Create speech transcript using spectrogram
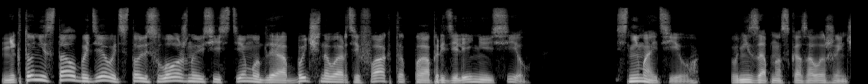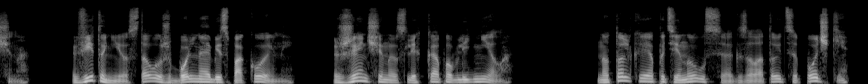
Никто не стал бы делать столь сложную систему для обычного артефакта по определению сил. «Снимайте его», — внезапно сказала женщина. Вид у нее стал уж больно обеспокоенный. Женщина слегка побледнела. Но только я потянулся к золотой цепочке,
